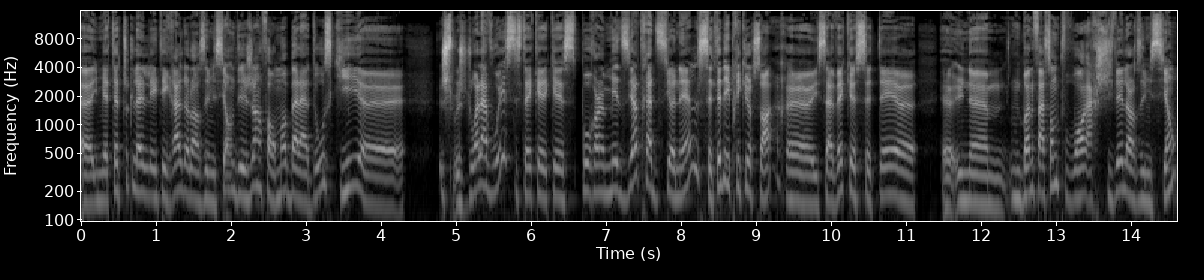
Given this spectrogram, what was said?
Euh, ils mettaient toute l'intégrale de leurs émissions déjà en format balado, ce qui je, dois l'avouer, c'était que, pour un média traditionnel, c'était des précurseurs. ils savaient que c'était une, bonne façon de pouvoir archiver leurs émissions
